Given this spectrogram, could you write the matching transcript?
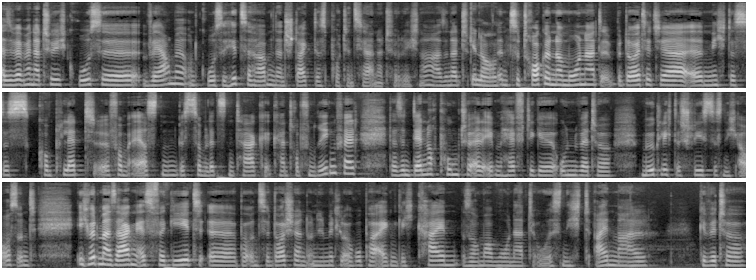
Also wenn wir natürlich große Wärme und große Hitze haben, dann steigt das Potenzial natürlich. Ne? Also nat genau. ein zu trockener Monat bedeutet ja äh, nicht, dass es komplett äh, vom ersten bis zum letzten Tag kein Tropfen Regen fällt. Da sind dennoch punktuell eben heftige Unwetter möglich. Das schließt es nicht aus. Und ich würde mal sagen, es vergeht äh, bei uns in Deutschland und in Mitteleuropa eigentlich kein Sommermonat, wo es nicht einmal Gewitter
